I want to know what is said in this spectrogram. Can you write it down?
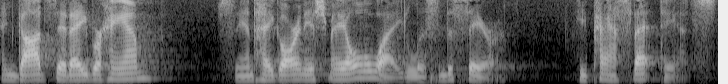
And God said, Abraham, send Hagar and Ishmael away. Listen to Sarah. He passed that test.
